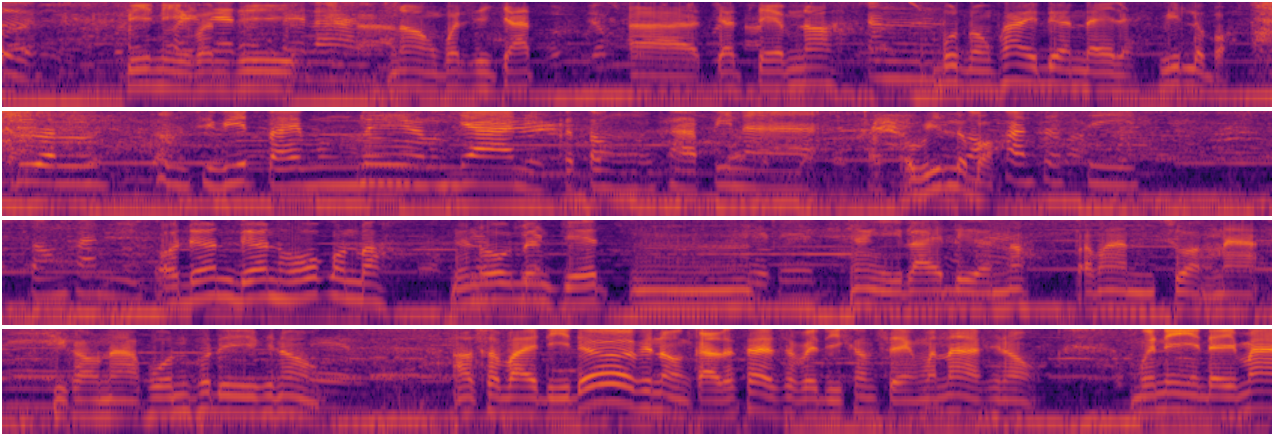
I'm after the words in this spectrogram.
อ ปีนี้เพิ่นสิน้องเพิ่นสิจัดอ่าจัดเต็มเนาะอืม บุญบังไพเดือนใดเลยวิทย์หรือบ่เดือน ถึงชีวิตไปมึงแม่มึงยานี่ก็ต้องทาปีหนาเอาวิทย์หรือบ่สองพัน สิบสี่สองพันยี่สิบโอ้เดือนเดือนหกมันบ่เดือนหกเดือนเจ็ดอืมเจ็ดเดือน ยังอีกหลายเดือนเนาะประมาณช่วงหน้าสิเข้าหน้าพ้นพอดีพี่น้อง แมนเอาสบายดีเด้อพี่น้องการทักทายสบายดีคำแสงมาหน้าพี่น้องมื้อนี้ได้มา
